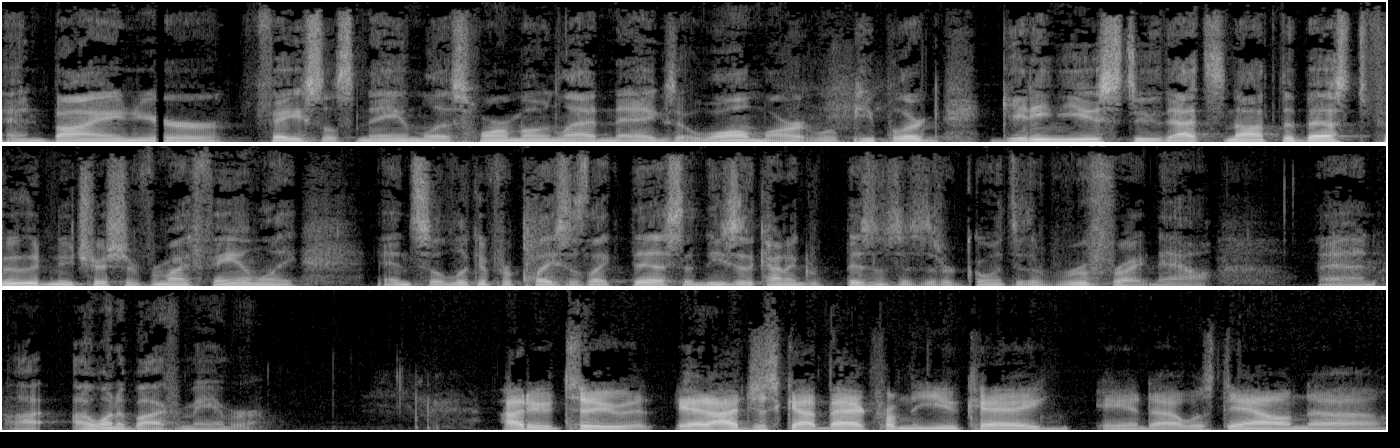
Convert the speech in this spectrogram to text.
and buying your faceless, nameless, hormone laden eggs at Walmart where people are getting used to that's not the best food nutrition for my family. And so looking for places like this, and these are the kind of businesses that are going through the roof right now. And I, I want to buy from Amber. I do too. And I just got back from the UK and I was down uh,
